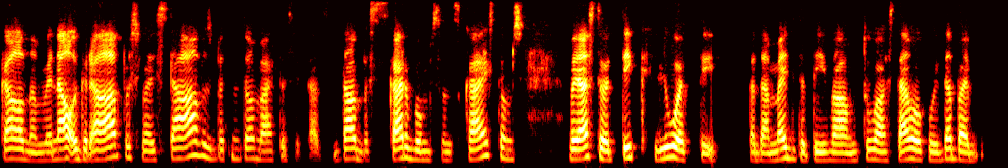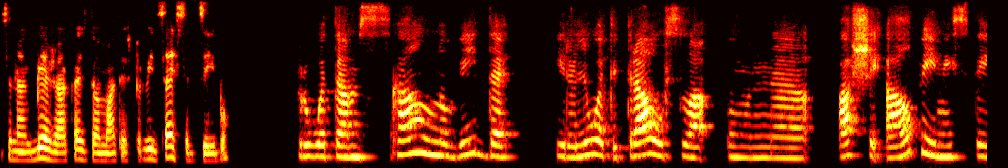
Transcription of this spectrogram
kalnam, vienalga grāpus vai stāvus, bet nu, tomēr tas ir tāds dabas skarbums un skaistums, vai esot tik ļoti tādā meditatīvā un tuvā stāvoklī dabai, sanāk biežāk aizdomāties par vidas aizsardzību. Protams, kalnu vide ir ļoti trausla, un uh, paši alpīnisti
